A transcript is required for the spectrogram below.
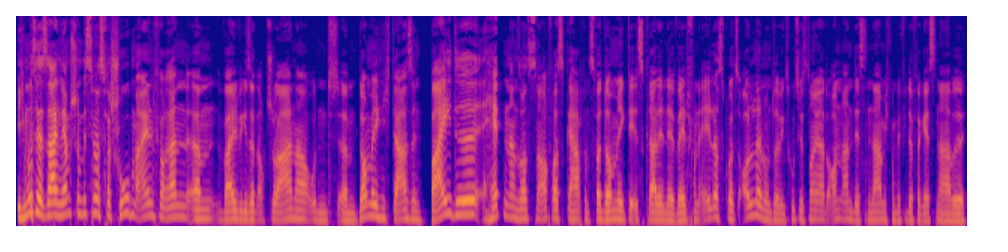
Ich muss ja sagen, wir haben schon ein bisschen was verschoben, allen voran, ähm, weil, wie gesagt, auch Joanna und ähm, Dominik nicht da sind. Beide hätten ansonsten auch was gehabt, und zwar Dominik, der ist gerade in der Welt von Elder Scrolls Online unterwegs, guckt sich das neue Add-on an, dessen Namen ich komplett wieder vergessen habe.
